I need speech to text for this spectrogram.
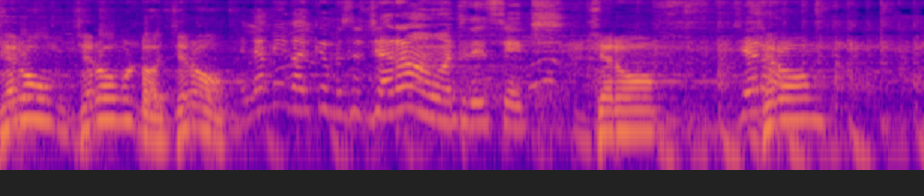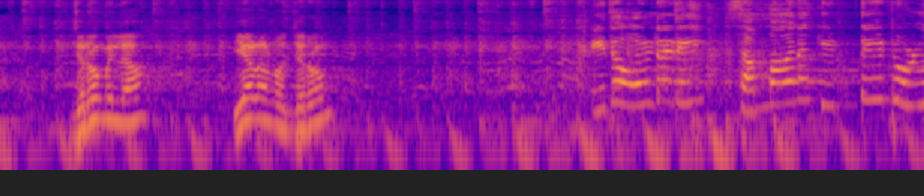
ജെറോം ജെറോം ഉണ്ടോ. ജെറോം. ജെറോം. ജെറോം. ജെറോം. ഇല്ല ഇയാളാണോ ജെറോം? ഇത് ഓൾറെഡി സമ്മാനം കിട്ടിയിട്ടുള്ള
